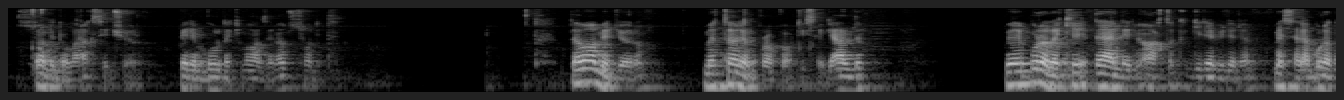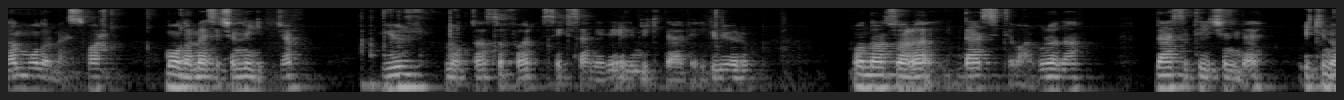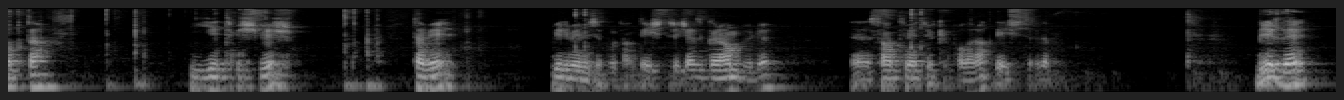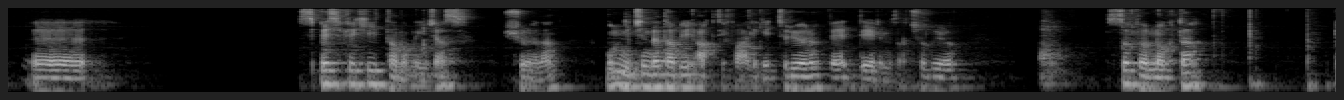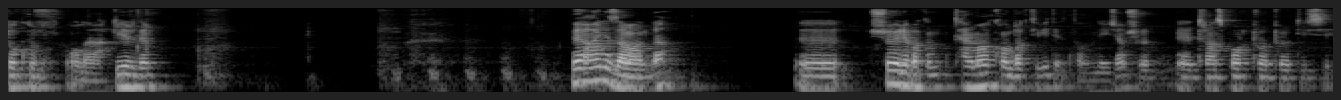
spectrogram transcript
solid olarak seçiyorum. Benim buradaki malzemem solid. Devam ediyorum. Material Properties'e geldim. Ve buradaki değerlerimi artık girebilirim. Mesela buradan molar mass var. Molar mass için ne gideceğim? 100.087 elimdeki değerleri giriyorum. Ondan sonra density var burada. Density için de 2.71 Tabi birimimizi buradan değiştireceğiz. Gram bölü e, santimetre küp olarak değiştirdim. Bir de e, specific heat tanımlayacağız. Şuradan. Bunun için de tabii aktif hale getiriyorum ve değerimiz açılıyor. 0.9 olarak girdim. Ve aynı zamanda e, şöyle bakın termal conductivity tanımlayacağım. Şu e, transport properties'i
